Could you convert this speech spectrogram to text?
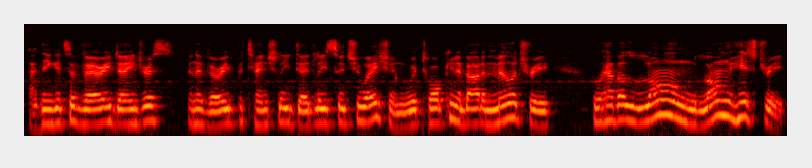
I think it's a very dangerous and a very potentially deadly situation. We're talking about a military who have a long, long history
